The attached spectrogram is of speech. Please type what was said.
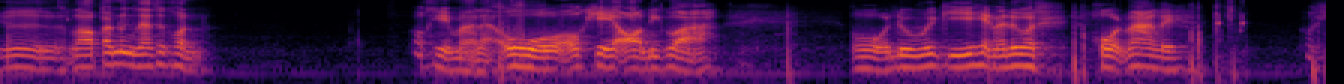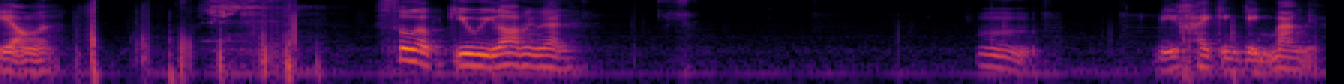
เออรอแป๊บนึงนะทุกคน โอเคมาแล้ว โอ้โอเคออกดีกว่า โอ้ดูเมื่อกี้เห็นไหมทุกคนโหดมากเลย โอเคออกมา สู้กับกิวอีกรอบนึงกันอืม มีใครเก่งๆบ้างเนี่ย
